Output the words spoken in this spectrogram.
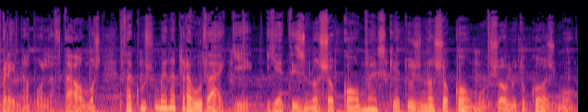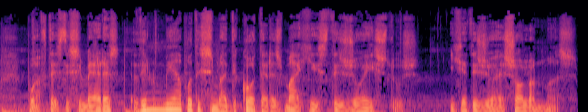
Πριν από όλα αυτά όμως θα ακούσουμε ένα τραγουδάκι για τις νοσοκόμες και τους νοσοκόμους όλου του κόσμου που αυτές τις ημέρες δίνουν μία από τις σημαντικότερες μάχες της ζωής τους για τις ζωές όλων μας.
